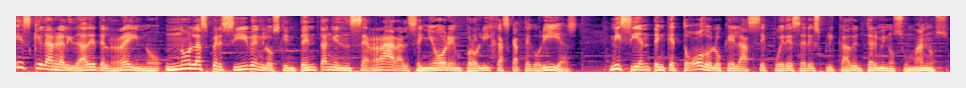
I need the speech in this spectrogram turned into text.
es que las realidades del reino no las perciben los que intentan encerrar al Señor en prolijas categorías, ni sienten que todo lo que Él hace puede ser explicado en términos humanos.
